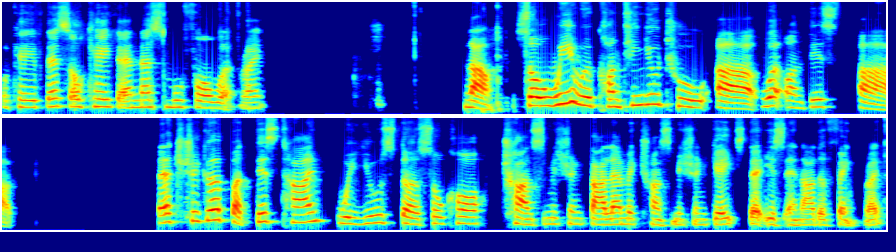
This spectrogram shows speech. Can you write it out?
Okay, if that's okay, then let's move forward, right? Now, so we will continue to uh, work on this uh, edge trigger, but this time we use the so-called transmission, dynamic transmission gates. That is another thing, right?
